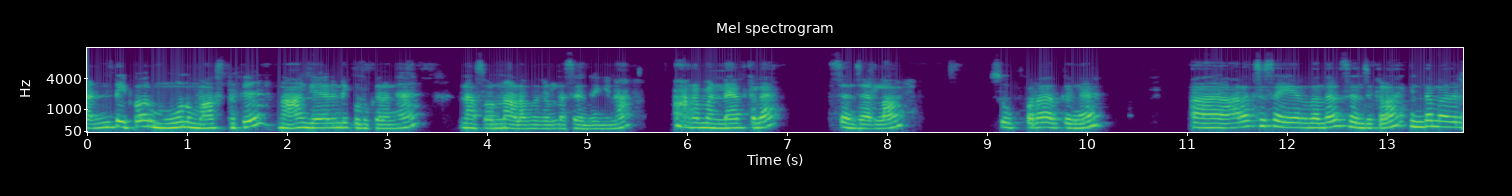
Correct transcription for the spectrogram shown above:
கண்டிப்பாக ஒரு மூணு மாதத்துக்கு நான் கேரண்டி கொடுக்குறேங்க. நான் சொன்ன அளவுகளில் செஞ்சீங்கன்னா அரை மணி நேரத்தில் செஞ்சிடலாம். சூப்பராக இருக்குங்க. அரைச்சி செய்யறதா இருந்தாலும் செஞ்சுக்கலாம். இந்த மாதிரி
